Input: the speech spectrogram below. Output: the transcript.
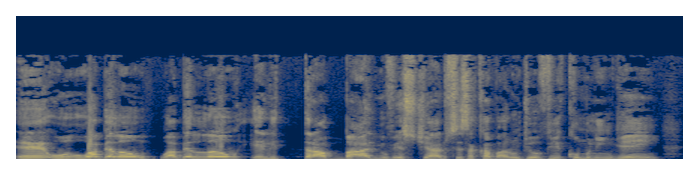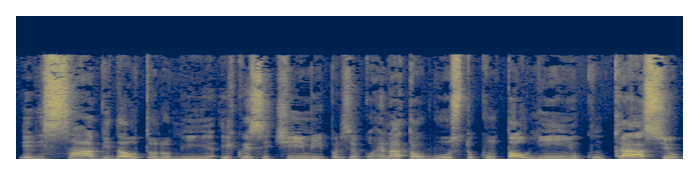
é, o, o, Abelão, o Abelão, ele trabalha o vestiário, vocês acabaram de ouvir como ninguém. Ele sabe da autonomia. E com esse time, por exemplo, com Renato Augusto, com Paulinho, com Cássio,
